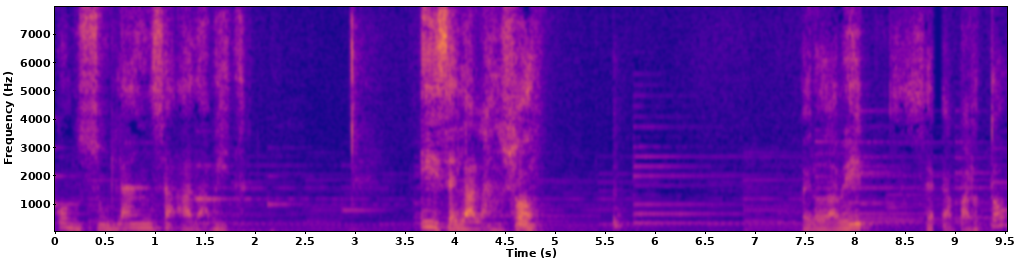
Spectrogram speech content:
con su lanza a David. Y se la lanzó. Pero David se apartó,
